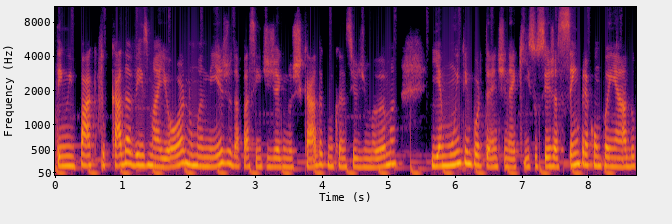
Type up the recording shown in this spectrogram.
tem um impacto cada vez maior no manejo da paciente diagnosticada com câncer de mama e é muito importante né, que isso seja sempre acompanhado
